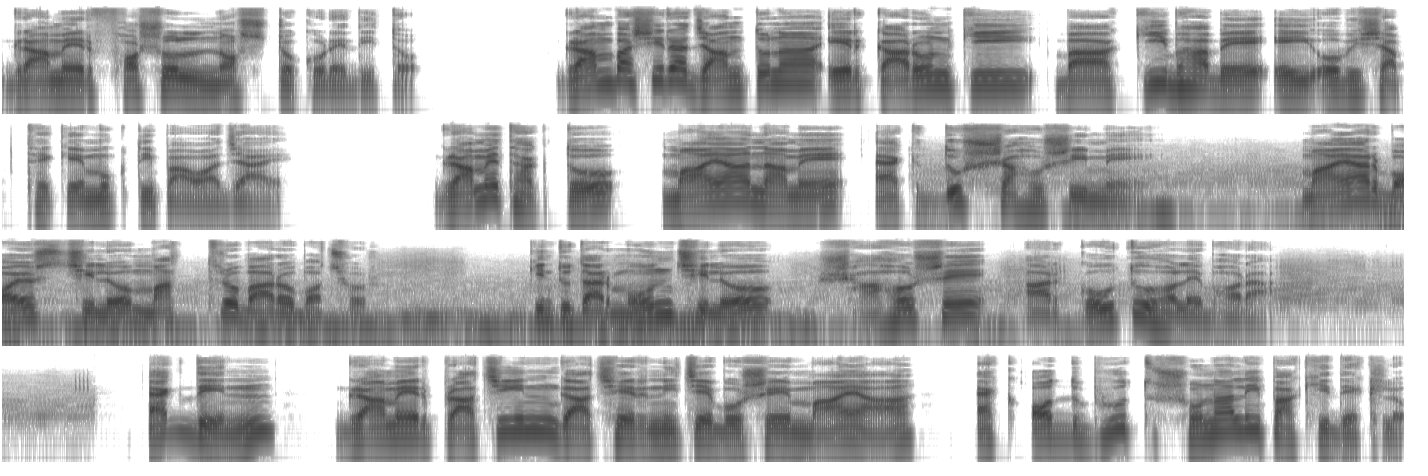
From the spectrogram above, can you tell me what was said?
গ্রামের ফসল নষ্ট করে দিত। গ্রামবাসীরা জানত না এর কারণ কি বা কীভাবে এই অভিশাপ থেকে মুক্তি পাওয়া যায়। গ্রামে থাকত মায়া নামে এক দুঃসাহসী মেয়ে। মায়ার বয়স ছিল মাত্র বারো বছর। কিন্তু তার মন ছিল সাহসে আর কৌতূহলে ভরা। একদিন গ্রামের প্রাচীন গাছের নিচে বসে মায়া এক অদ্ভুত সোনালি পাখি দেখল।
